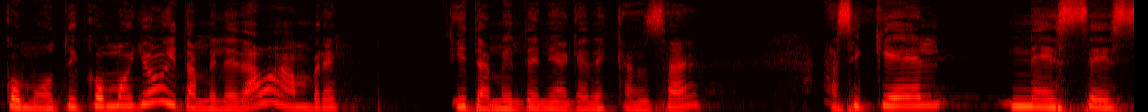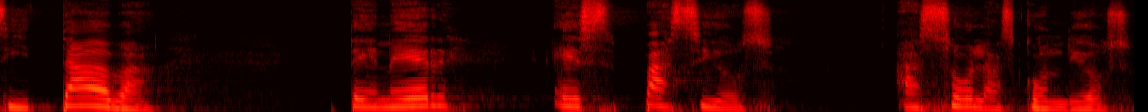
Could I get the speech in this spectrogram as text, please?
como tú y como yo y también le daba hambre y también tenía que descansar. Así que él necesitaba tener espacios a solas con Dios.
